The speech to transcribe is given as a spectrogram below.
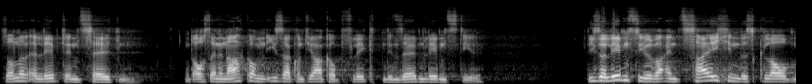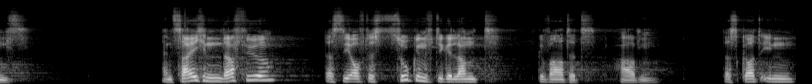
sondern er lebte in Zelten. Und auch seine Nachkommen Isaac und Jakob pflegten denselben Lebensstil. Dieser Lebensstil war ein Zeichen des Glaubens, ein Zeichen dafür, dass sie auf das zukünftige Land gewartet haben, das Gott ihnen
